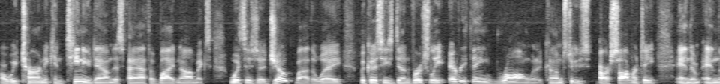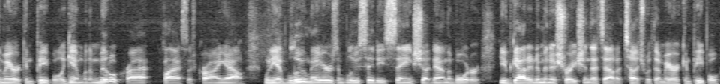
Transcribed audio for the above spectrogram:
or we turn and continue down this path of Bidenomics, which is a joke, by the way, because he's done virtually everything wrong when it comes to our sovereignty and the, and the American people. Again, when the middle class is crying out, when you have blue mayors and blue cities saying shut down the border, you've got an administration that's out of touch with the American people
